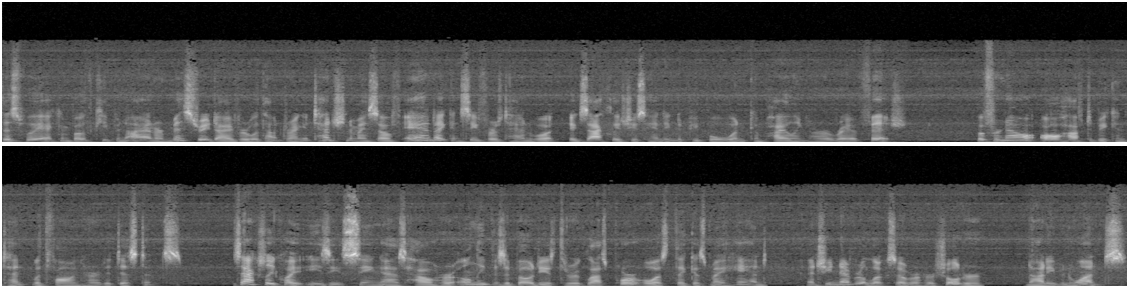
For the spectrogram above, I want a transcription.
This way, I can both keep an eye on our mystery diver without drawing attention to myself, and I can see firsthand what exactly she's handing to people when compiling her array of fish. But for now, I'll have to be content with following her at a distance. It's actually quite easy, seeing as how her only visibility is through a glass porthole as thick as my hand, and she never looks over her shoulder, not even once.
